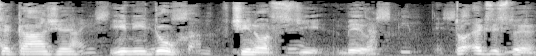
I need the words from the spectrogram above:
se káže, jiný duch v činnosti byl. To existuje.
